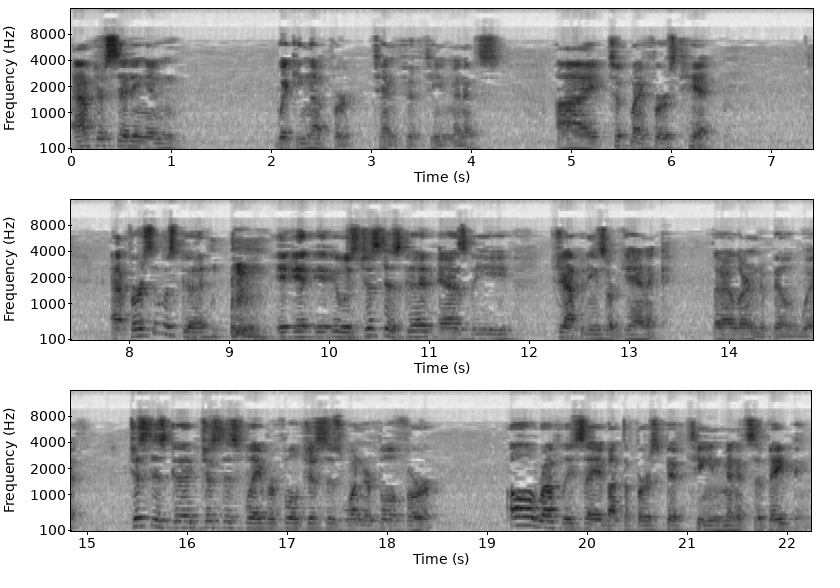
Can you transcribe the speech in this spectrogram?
After sitting and wicking up for 10, 15 minutes, I took my first hit. At first, it was good. it, it, it was just as good as the Japanese organic that I learned to build with. Just as good, just as flavorful, just as wonderful for, oh, roughly say about the first 15 minutes of vaping.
